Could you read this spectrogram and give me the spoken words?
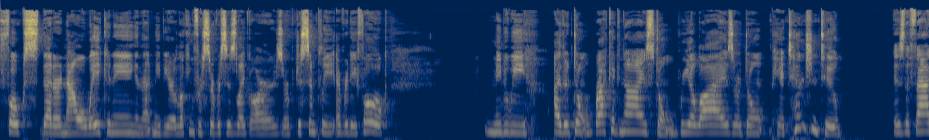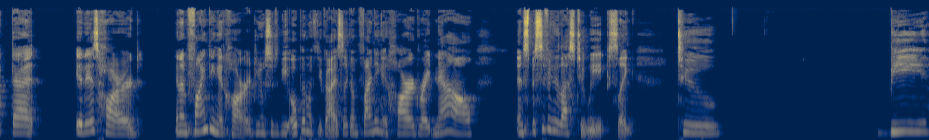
folks that are now awakening and that maybe are looking for services like ours, or just simply everyday folk, maybe we either don't recognize, don't realize, or don't pay attention to, is the fact that it is hard and I'm finding it hard, you know, so to be open with you guys, like I'm finding it hard right now and specifically last two weeks, like to be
